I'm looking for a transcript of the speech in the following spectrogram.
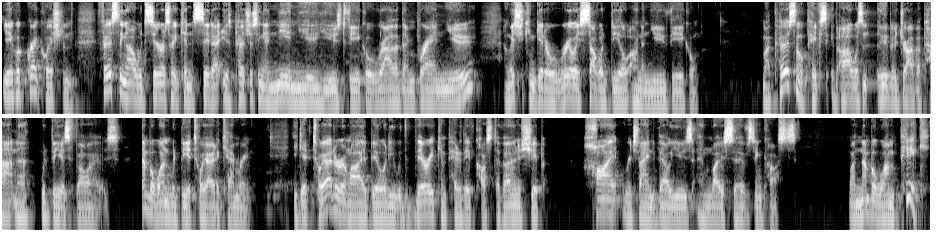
Yeah, great question. First thing I would seriously consider is purchasing a near new used vehicle rather than brand new, unless you can get a really solid deal on a new vehicle. My personal picks, if I was an Uber driver partner, would be as follows. Number one would be a Toyota Camry. You get Toyota reliability with very competitive cost of ownership, high retained values, and low servicing costs. My number one pick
